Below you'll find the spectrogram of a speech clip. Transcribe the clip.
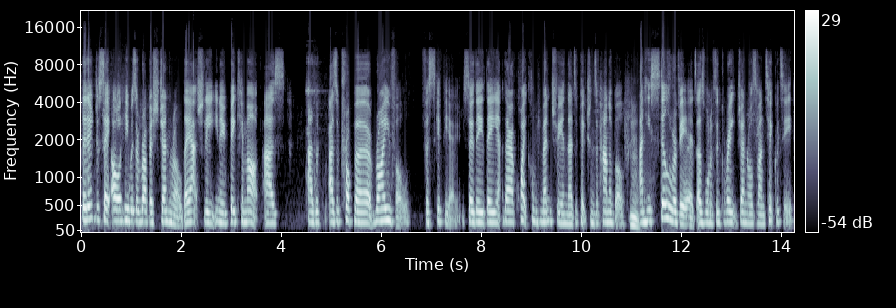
they don't just say, "Oh, he was a rubbish general." They actually, you know, big him up as as a as a proper rival for Scipio. So they they they are quite complimentary in their depictions of Hannibal, hmm. and he's still revered as one of the great generals of antiquity.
